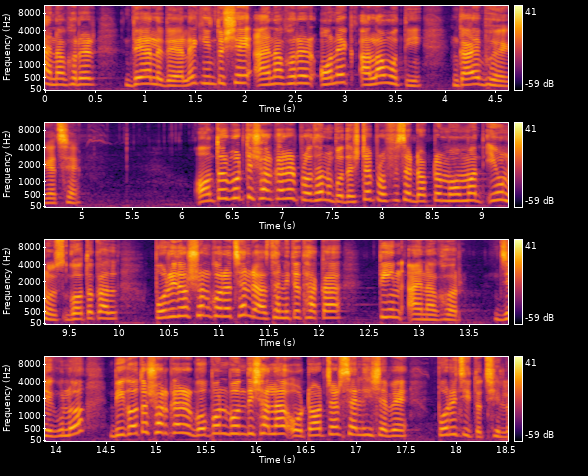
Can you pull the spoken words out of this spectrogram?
আয়নাঘরের দেয়ালে দেয়ালে, কিন্তু সেই আয়নাঘরের অনেক আলামতি গায়েব হয়ে গেছে। অন্তর্বর্তী সরকারের প্রধান উপদেষ্টা প্রফেসর ডক্টর মোহাম্মদ ইউনুস গতকাল পরিদর্শন করেছেন রাজধানীতে থাকা তিন আয়নাঘর, যেগুলো বিগত সরকারের গোপন বন্দিশালা ও টর্চার সেল হিসেবে পরিচিত ছিল।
